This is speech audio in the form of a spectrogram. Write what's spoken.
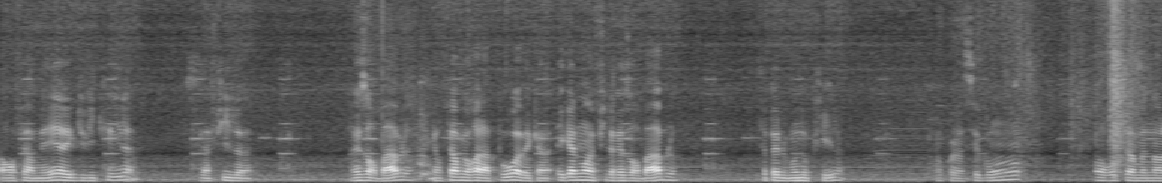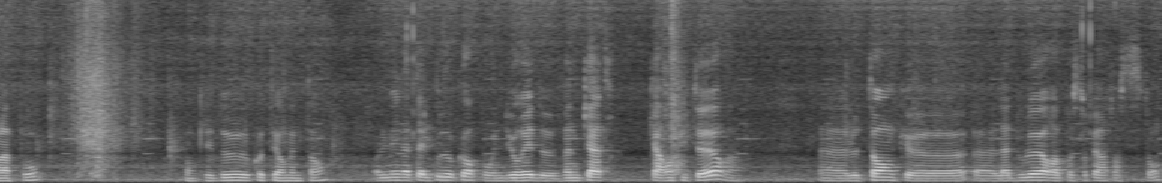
à refermer avec du vicryl. Fil résorbable. Et on fermera la peau avec également un fil résorbable qui s'appelle le monocryl. Donc voilà, c'est bon. On referme maintenant la peau donc les deux côtés en même temps. On lui met une attelle coude au corps pour une durée de 24-48 heures, euh, le temps que euh, la douleur post-opératoire s'estompe.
